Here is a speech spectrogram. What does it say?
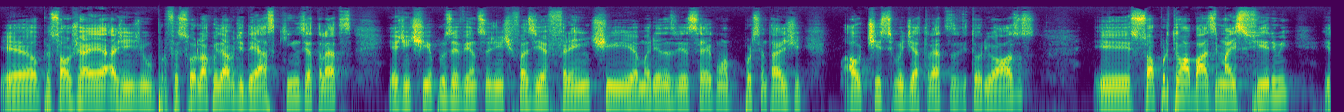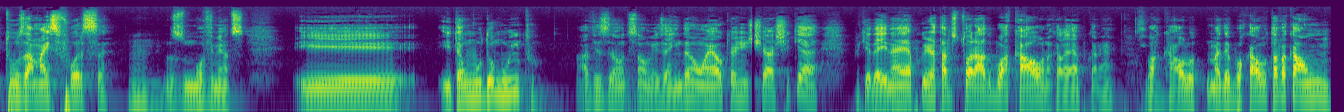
É, o pessoal já é. A gente, o professor lá cuidava de 10, 15 atletas e a gente ia para os eventos, a gente fazia frente e a maioria das vezes saía com uma porcentagem altíssima de atletas vitoriosos. E só por ter uma base mais firme e tu usar mais força Hum. nos movimentos. E então mudou muito a visão de São mas ainda não é o que a gente acha que é. Porque daí na época já estava estourado o Boacal, naquela época, né? Boacal, lut- mas daí Boacal lutava K1.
